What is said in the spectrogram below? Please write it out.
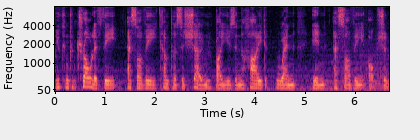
You can control if the SRV compass is shown by using the hide when in SRV option.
